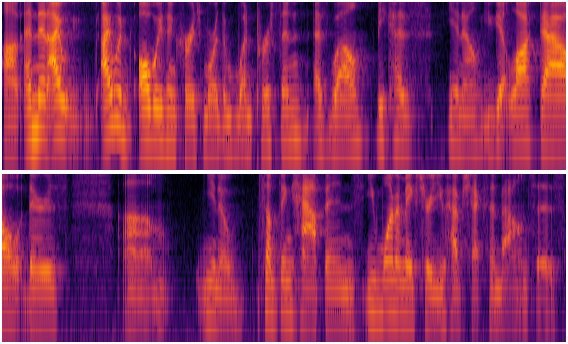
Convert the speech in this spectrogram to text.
Um, and then I I would always encourage more than one person as well because you know you get locked out. There's um, you know something happens. You want to make sure you have checks and balances.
